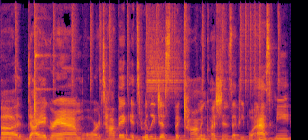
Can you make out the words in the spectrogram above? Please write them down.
uh, diagram or topic. It's really just the common questions that people ask me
